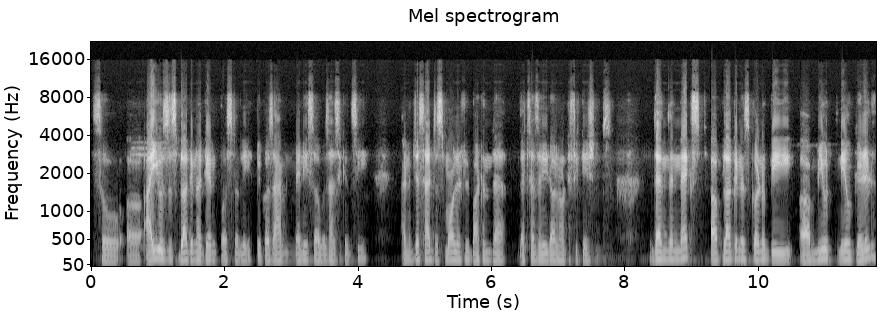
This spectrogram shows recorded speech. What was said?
So uh, I use this plugin again personally because I'm in many servers as you can see. And it just has a small little button there that says read all notifications. Then the next uh, plugin is going to be uh, mute new guild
